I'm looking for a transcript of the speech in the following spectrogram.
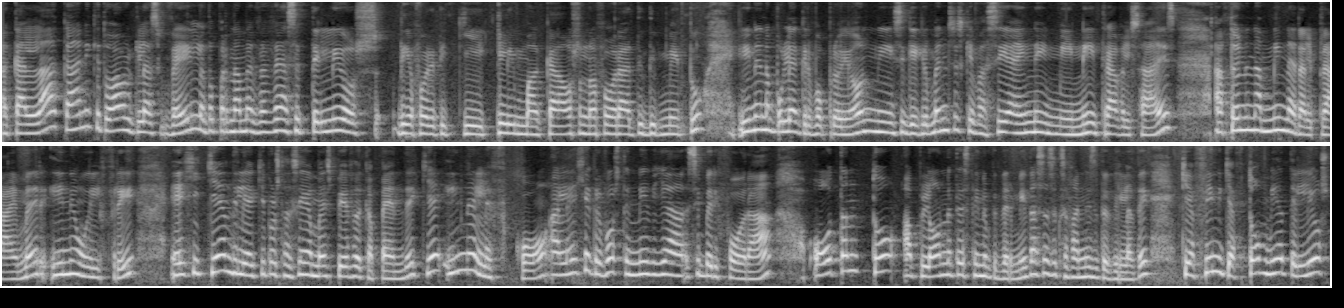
ε, καλά κάνει και το Hourglass Veil. Εδώ περνάμε βέβαια σε τελείως διαφορετική κλίμακα όσον αφορά την τιμή του. Είναι ένα πολύ ακριβό προϊόν. Η συγκεκριμένη συσκευασία είναι η mini travel size. Αυτό είναι ένα mineral primer, είναι oil free, έχει και αντιλιακή προστασία με SPF 15 και είναι λευκό, αλλά έχει ακριβώς την ίδια συμπεριφορά όταν το απλώνετε στην επιδερμίδα σας, εξαφανίζεται δηλαδή και αφήνει και αυτό μια τελείως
